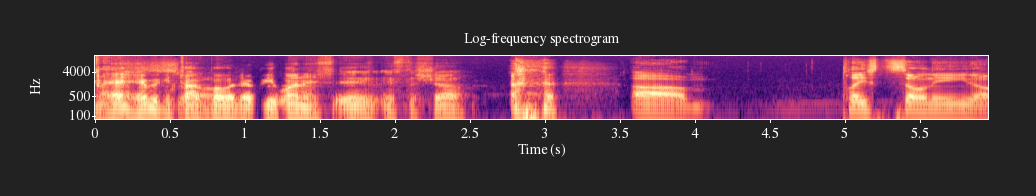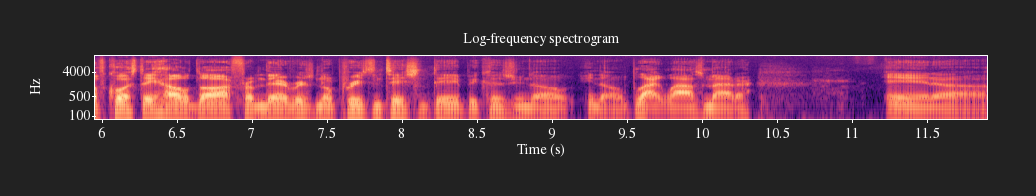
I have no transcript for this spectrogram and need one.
Hey, we can so, talk about whatever you want. It's, it's the show. um, placed Sony, you know, of course they held off from their original presentation date because you know, you know, Black Lives Matter, and uh,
